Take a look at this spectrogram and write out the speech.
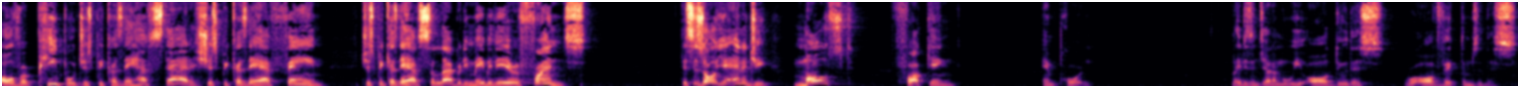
over people just because they have status, just because they have fame, just because they have celebrity. Maybe they're friends. This is all your energy. Most fucking important. Ladies and gentlemen, we all do this. We're all victims of this.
